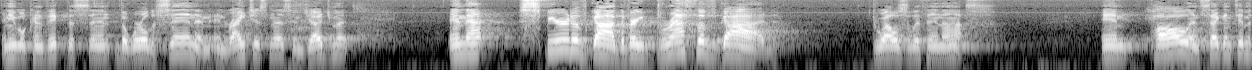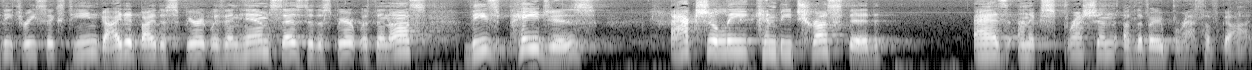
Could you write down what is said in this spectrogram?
And he will convict the, sin, the world of sin and, and righteousness and judgment. And that Spirit of God, the very breath of God, dwells within us. And Paul in 2 Timothy 3:16, guided by the Spirit within him, says to the Spirit within us, these pages actually can be trusted as an expression of the very breath of God.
